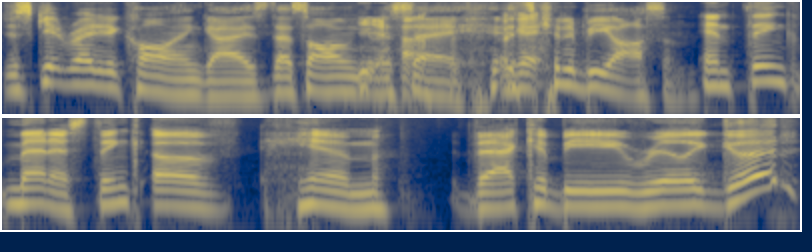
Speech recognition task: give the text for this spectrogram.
Just get ready to call in, guys. That's all I'm going to Yeah. say. It's Okay. going to be awesome. and think Menace, think of him. That could be really good.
